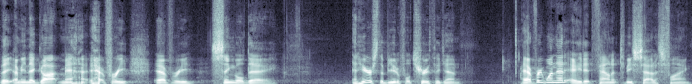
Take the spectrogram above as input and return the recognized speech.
They, I mean, they got manna every, every single day. And here's the beautiful truth again everyone that ate it found it to be satisfying.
